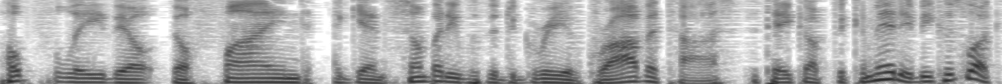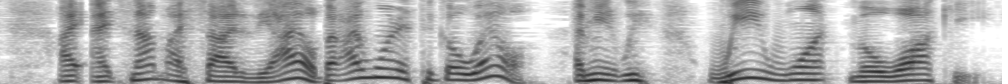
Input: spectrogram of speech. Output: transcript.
hopefully they'll they'll find again somebody with a degree of gravitas to take up the committee. Because look, I, it's not my side of the aisle, but I want it to go well. I mean, we we want Milwaukee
